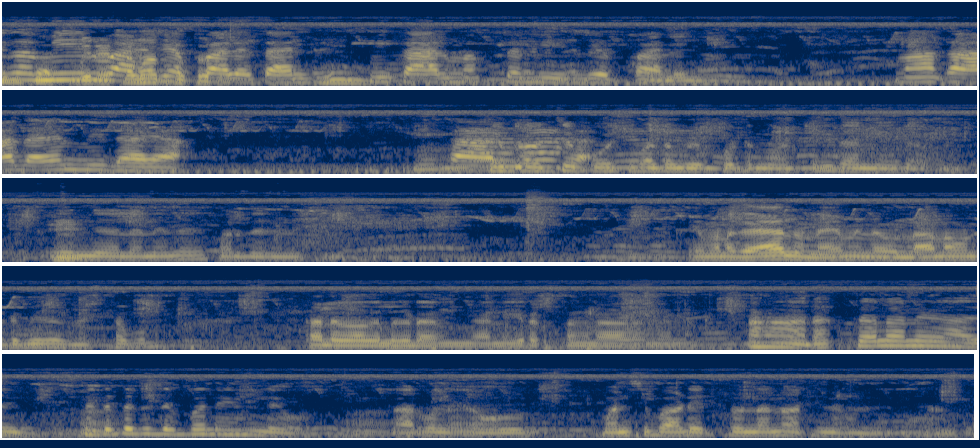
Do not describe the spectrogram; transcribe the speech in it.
ఇక మీరు చెప్పాలి తండ్రి. మీ కాలు మీరు చెప్పాలి. మాకు ఆదాయం మీ దయ. మీ కాలు ఇప్పుడు వచ్చే పోస్ట్ మార్టం బట్టి దాన్ని ఇంకా ఏం చేయాలనేది ఫర్దర్ ఏమైనా గాయాలు ఉన్నాయా? మీ నాన్న ఒంటి మీద చూసినప్పుడు? తల వగలగడానికి కానీ రక్తం రావడం కానీ? రక్తాలు అనే పెద్ద పెద్ద దెబ్బలు ఏం లేవు. నార్మల్ మనిషి బాడీ ఎట్లున్నానో అట్లనే ఉంది అంతే.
